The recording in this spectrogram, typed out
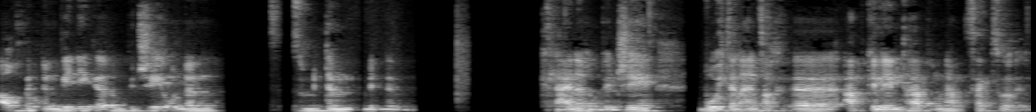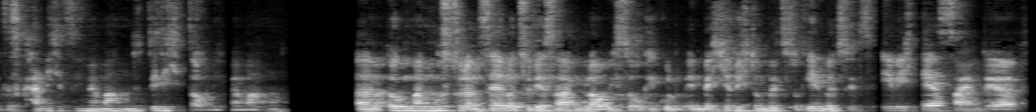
auch mit einem wenigeren Budget und dann, also mit einem, mit einem kleineren Budget, wo ich dann einfach äh, abgelehnt habe und habe gesagt, so, das kann ich jetzt nicht mehr machen, das will ich jetzt auch nicht mehr machen. Äh, irgendwann musst du dann selber zu dir sagen, glaube ich, so, okay, gut, in welche Richtung willst du gehen? Willst du jetzt ewig der sein, der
